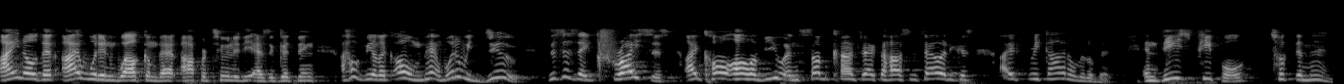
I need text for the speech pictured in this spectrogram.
I know that I wouldn't welcome that opportunity as a good thing. I would be like, oh man, what do we do? This is a crisis. I'd call all of you and subcontract the hospitality because I'd freak out a little bit. And these people took them in.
